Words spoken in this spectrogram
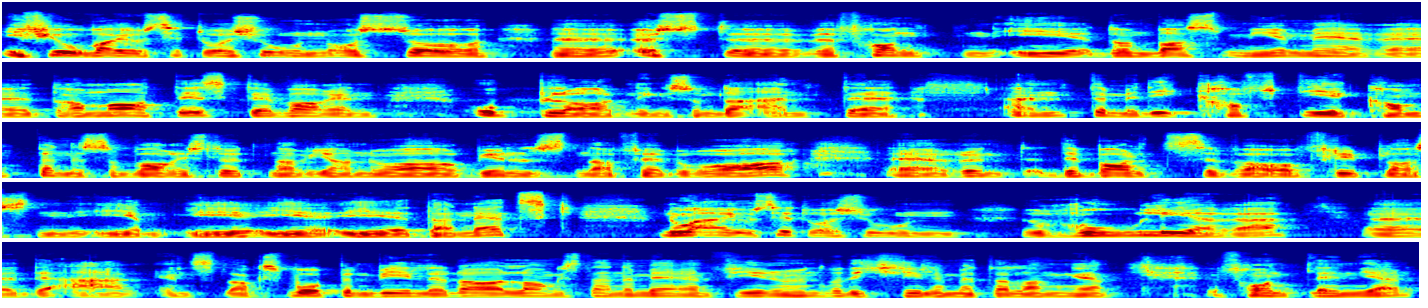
I fjor var jo situasjonen også uh, øst ved fronten i Donbass mye mer dramatisk. Det var en oppladning som da endte, endte, med de kraftige kampene som var i slutten av januar, begynnelsen av februar, rundt Debaltsev var flyplassen i, i, i, Danetsk. Nå er jo situasjonen roligere. Eh, det er en slags våpenhvile da langs denne mer enn 400 km lange frontlinjen.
